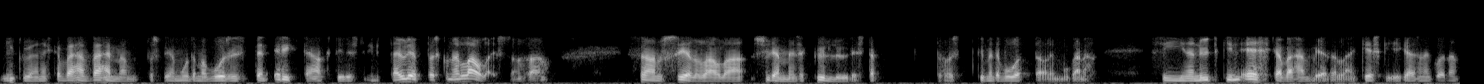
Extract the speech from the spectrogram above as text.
nykyään ehkä vähän vähemmän, mutta tosiaan vielä muutama vuosi sitten erittäin aktiivisesti, nimittäin ylioppilaskunnan laulajissa on saanut, saanut siellä laulaa sydämensä kyllyydestä toistakymmentä vuotta olin mukana siinä. Nytkin ehkä vähän vielä tällainen keski-ikäisenä koetan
